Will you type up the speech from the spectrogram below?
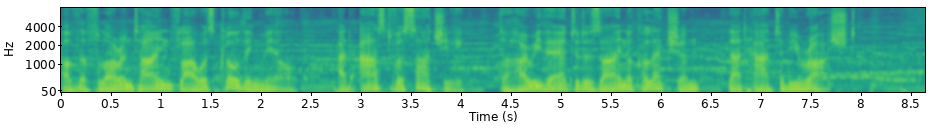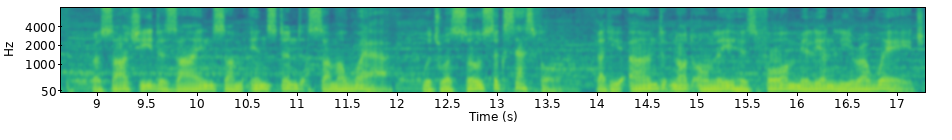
of the Florentine Flowers clothing mill had asked Versace to hurry there to design a collection that had to be rushed. Versace designed some instant summer wear, which was so successful that he earned not only his 4 million lira wage,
